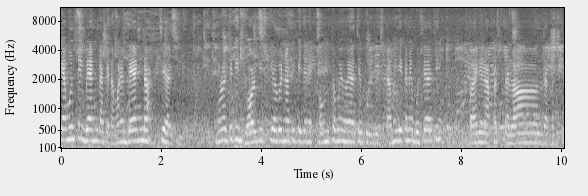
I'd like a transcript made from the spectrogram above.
কেমন সেই ব্যাং ডাকে না মানে ব্যাং ডাকছে আর কি। মনে হচ্ছে কি ঝড় বৃষ্টি হবে নাকি কে জানে থমথমে হয়ে আছে পরিবেশটা। আমি যেখানে বসে আছি, বাইরের আকাশটা লাল দেখাচ্ছে।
